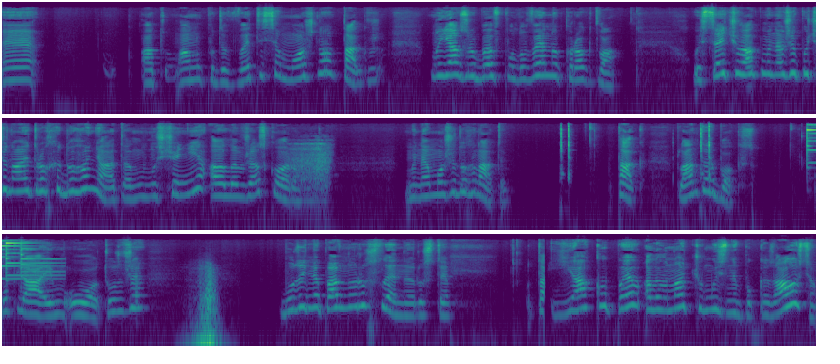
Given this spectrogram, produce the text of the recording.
Е, а, а ну подивитися можна. Так, вже. Ну я зробив половину, крок 2. Ось цей чувак мене вже починає трохи доганяти. Ну ще ні, але вже скоро. Мене може догнати. Так, плантербокс. Купляємо. О, тут вже будуть, напевно, рослини рости. Так, я купив, але воно чомусь не показалося.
